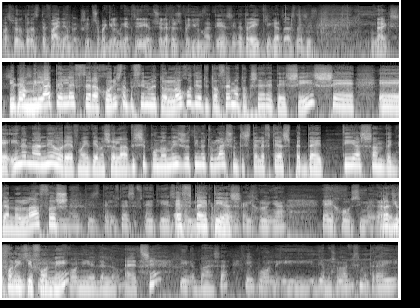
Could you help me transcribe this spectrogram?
μας παίρνουν τώρα στεφάνια από έξω. Για τους ελεύθερους επαγγελματίες είναι τραγική κατάσταση. Εντάξει, λοιπόν, μιλάτε ελεύθερα χωρίς να απευθύνουμε το λόγο, διότι το θέμα το ξέρετε εσείς. Ε, ε, είναι ένα νέο ρεύμα η διαμεσολάβηση που νομίζω ότι είναι τουλάχιστον της τελευταίας πενταετίας, αν δεν κάνω λάθος. Ναι, της τελευταίας εφταετίας. Εφταετίας. Καλή χρονιά. Έχω σήμερα ραδιοφωνική φωνή. φωνή εντελώς. Έτσι. Είναι μπάσα. Λοιπόν, η διαμεσολάβηση μετράει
